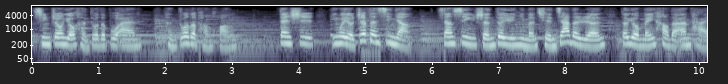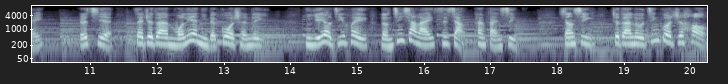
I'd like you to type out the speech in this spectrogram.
心中有很多的不安，很多的彷徨，但是因为有这份信仰。相信神对于你们全家的人都有美好的安排，而且在这段磨练你的过程里，你也有机会冷静下来思想和反省。相信这段路经过之后，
